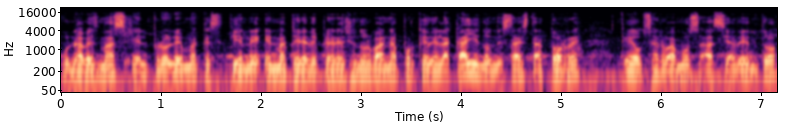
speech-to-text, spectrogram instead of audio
una vez más el problema que se tiene en materia de planeación urbana porque de la calle en donde está esta torre que observamos hacia adentro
